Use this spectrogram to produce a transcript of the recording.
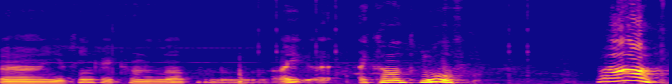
Uh, you think I can lock? I I cannot move. Ah!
